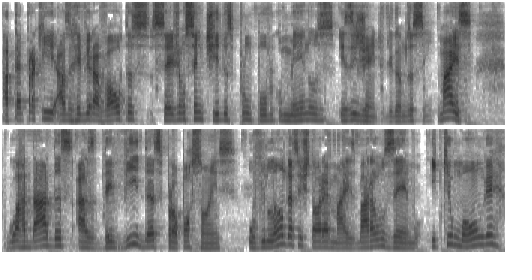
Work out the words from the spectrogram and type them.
até para que as reviravoltas sejam sentidas por um público menos exigente, digamos assim. Mas guardadas as devidas proporções, o vilão dessa história é mais Barão Zemo e Killmonger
